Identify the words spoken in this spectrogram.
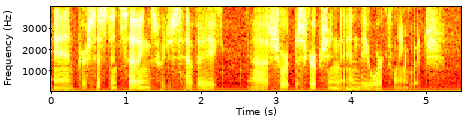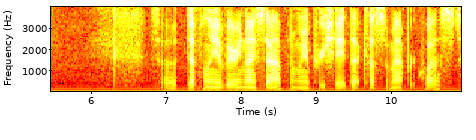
and persistent settings we just have a uh, short description and the work language. So definitely a very nice app and we appreciate that custom app request.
